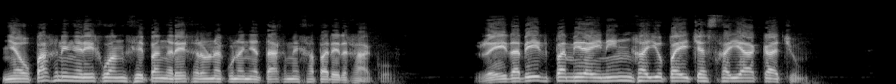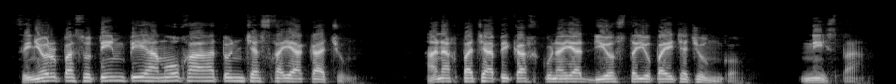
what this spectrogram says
Ñawpaqnin erejwan hipan erej runakuna ñatagmi japarerjaku. Rey David Davidpa mirayninja yupaychasjaya kachun. Señorpa sutinpi hamuja hatunchasjaya kachun. Hanaq pachapi kajkunaya Diosta yupaychachunko. Nispa.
